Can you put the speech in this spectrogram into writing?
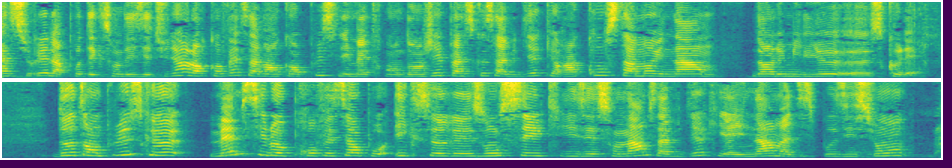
assurer la protection des étudiants, alors qu'en fait ça va encore plus les mettre en danger parce que ça veut dire qu'il y aura constamment une arme dans le milieu euh, scolaire. D'autant plus que même si le professeur pour X raisons sait utiliser son arme, ça veut dire qu'il y a une arme à disposition Bah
